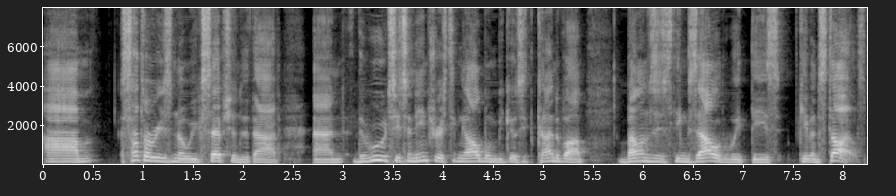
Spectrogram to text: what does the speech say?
Um, Satori is no exception to that. And The Woods is an interesting album because it kind of uh, balances things out with these given styles.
